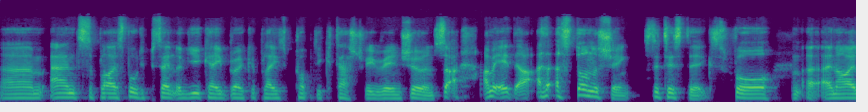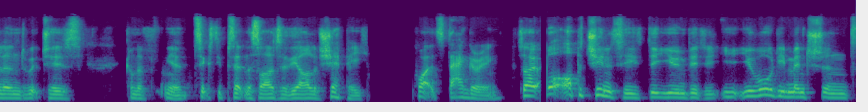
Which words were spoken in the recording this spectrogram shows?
um, and supplies 40% of UK broker placed property catastrophe reinsurance. So, I mean, it, uh, astonishing statistics for um, an island which is kind of you know 60% the size of the Isle of Sheppey. Quite staggering. So, what opportunities do you envisage? You, you already mentioned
